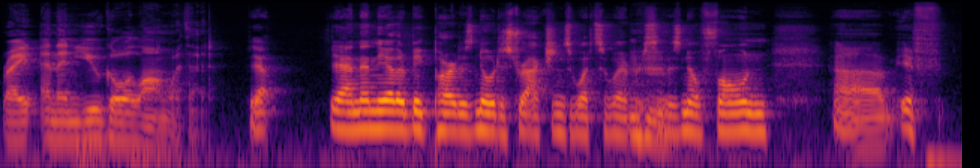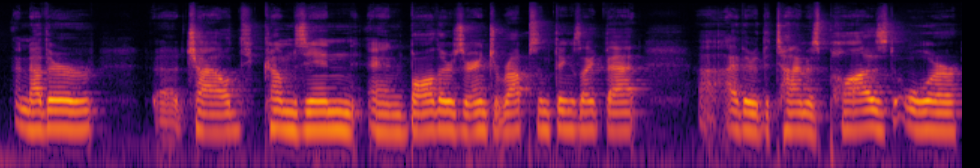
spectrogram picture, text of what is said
right? And then you go along with it. Yeah. Yeah, and then the other big part is no distractions whatsoever. Mm-hmm. So there's no phone. Uh, if another uh, child comes in and bothers or interrupts and things like that, uh, either the time is paused or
